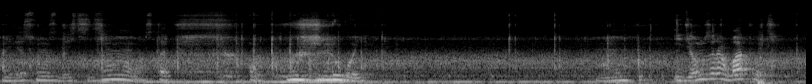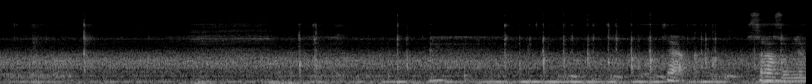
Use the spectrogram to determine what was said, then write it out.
А вес у нас 290. Ой, жлёй. Идем зарабатывать. Так, сразу, блин,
